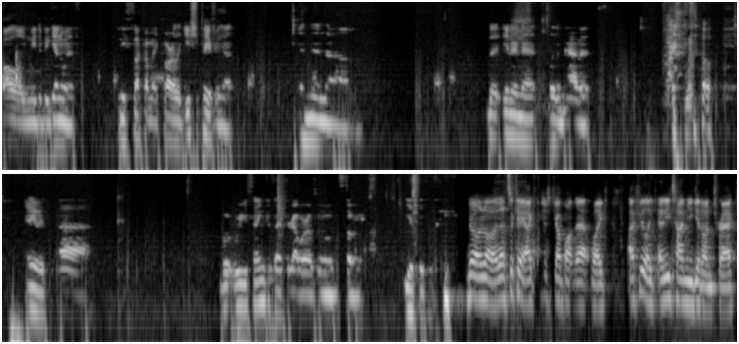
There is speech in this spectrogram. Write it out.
following me to begin with, and you fuck up my car, like you should pay for that. And then um, the internet let him have it. so, anyways, uh, what were you saying? Because I forgot where I was going with the story. Yes, No, no, that's okay. I can just jump on that. Like, I feel like anytime you get on track,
